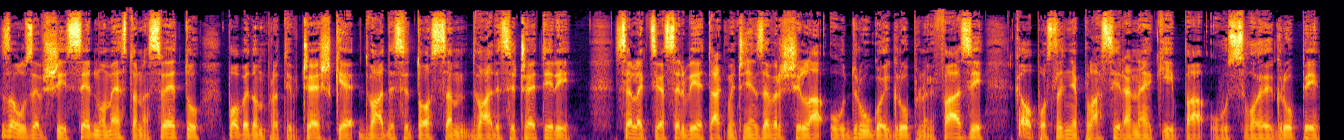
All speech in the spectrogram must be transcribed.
zauzevši sedmo mesto na svetu, pobedom protiv Češke 28-24. Selekcija Srbije takmičenje završila u drugoj grupnoj fazi kao posljednje plasirana ekipa u svojoj grupi.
